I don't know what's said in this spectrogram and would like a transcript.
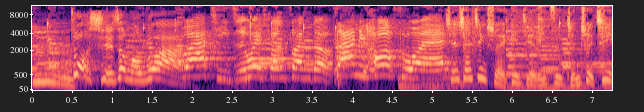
嗯，作息这么乱，刷起子会酸酸的，打你喝水。千山净水电解离子整水器，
